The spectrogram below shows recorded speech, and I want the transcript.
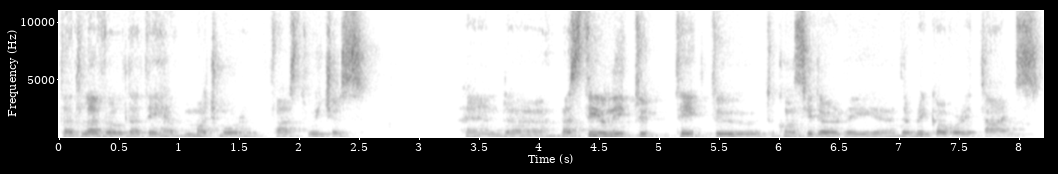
that level that they have much more fast twitches and uh, but still need to take to to consider the uh, the recovery times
